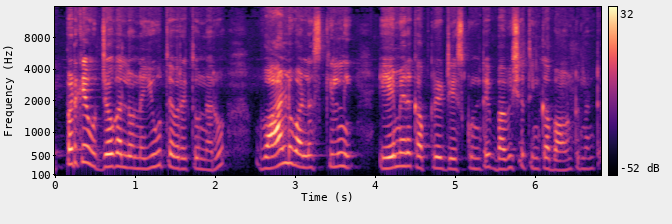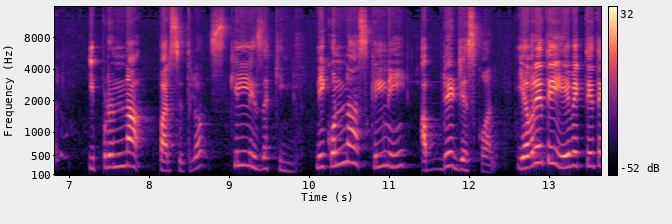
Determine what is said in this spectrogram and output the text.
ఇప్పటికే ఉద్యోగాల్లో ఉన్న యూత్ ఎవరైతే ఉన్నారో వాళ్ళు వాళ్ళ స్కిల్ని ఏ మేరకు అప్గ్రేడ్ చేసుకుంటే భవిష్యత్ ఇంకా బాగుంటుందంటారు? ఇప్పుడున్న పరిస్థితిలో స్కిల్ ఈజ్ అ కింగ్ నీకున్న స్కిల్ని అప్డేట్ చేసుకోవాలి. ఎవరైతే ఏ వ్యక్తి అయితే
